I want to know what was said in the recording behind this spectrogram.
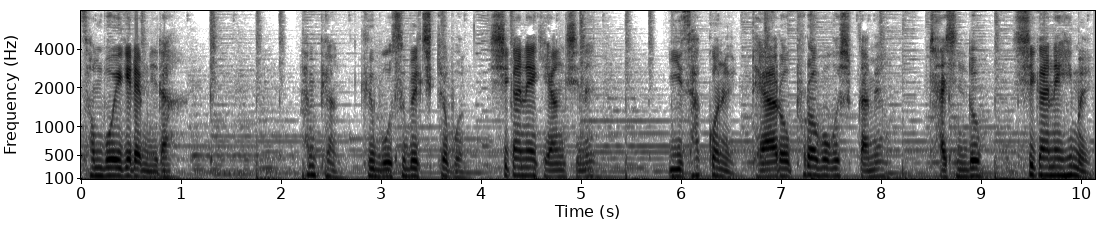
선보이게 됩니다. 한편 그 모습을 지켜본 시간의 개양 씨는 이 사건을 대화로 풀어보고 싶다며 자신도 시간의 힘을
